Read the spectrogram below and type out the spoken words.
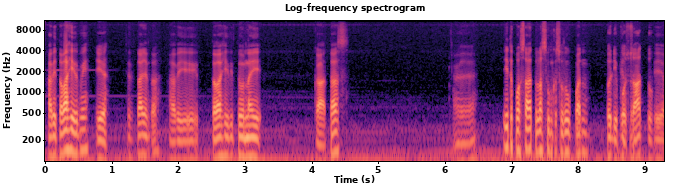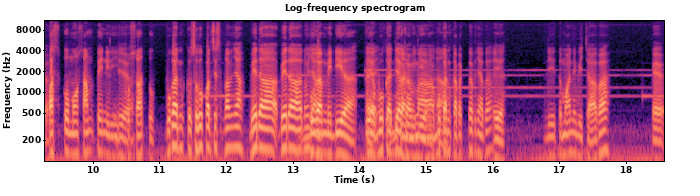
hari terakhir nih Iya. ceritanya ta hari terakhir itu naik ke atas eh itu pos satu langsung kesurupan Oh, di pos Gitu. satu. Iya. Pas kau mau sampai nih di Iya. pos satu. bukan kesurupan sih sebenarnya beda beda anunya Bukan media. Iya kayak- bukan dia karena media. bukan karakternya tuh. Iya. Ditemani bicara kayak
